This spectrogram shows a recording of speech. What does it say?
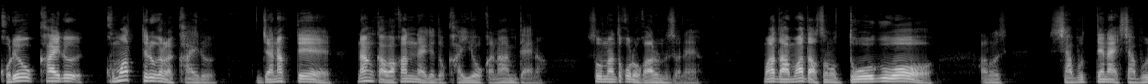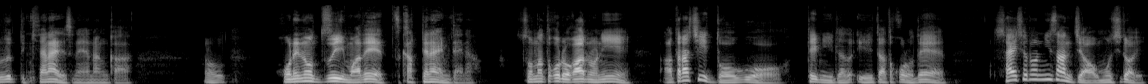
これを変える、困ってるから変える。じゃなくて、なんかわかんないけど変えようかな、みたいな。そんなところがあるんですよね。まだまだその道具を、あの、しゃぶってない、しゃぶるって汚いですね、なんか。あの、骨の髄まで使ってないみたいな。そんなところがあるのに、新しい道具を手に入れたところで、最初の2、3日は面白い、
